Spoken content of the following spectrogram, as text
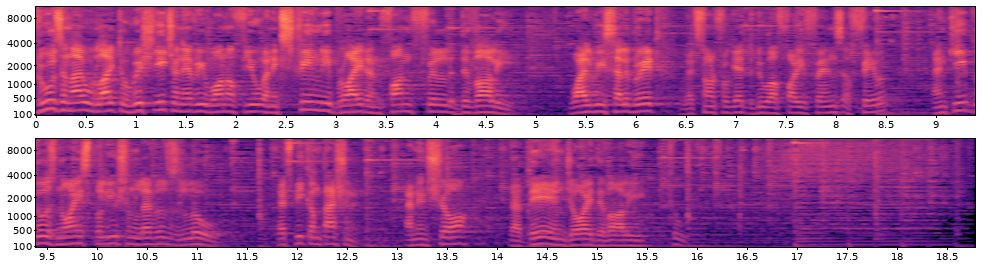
Rules and I would like to wish each and every one of you an extremely bright and fun-filled Diwali. While we celebrate, let's not forget to do our furry friends a favor and keep those noise pollution levels low. Let's be compassionate and ensure that they enjoy Diwali too.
